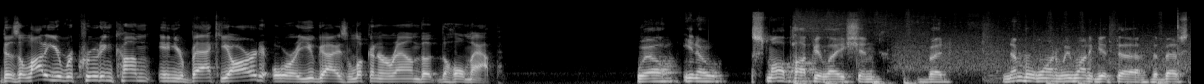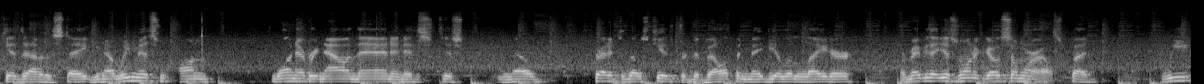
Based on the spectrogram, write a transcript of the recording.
does a lot of your recruiting come in your backyard, or are you guys looking around the, the whole map? Well, you know, small population, but number one, we want to get the, the best kids out of the state. You know, we miss on one every now and then, and it's just, you know, credit to those kids for developing maybe a little later, or maybe they just want to go somewhere else. But we,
